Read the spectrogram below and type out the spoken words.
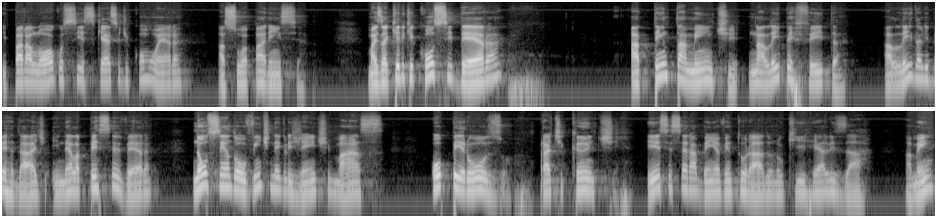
e para logo se esquece de como era a sua aparência. Mas aquele que considera atentamente na lei perfeita, a lei da liberdade, e nela persevera, não sendo ouvinte negligente, mas operoso, praticante, esse será bem-aventurado no que realizar. Amém?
